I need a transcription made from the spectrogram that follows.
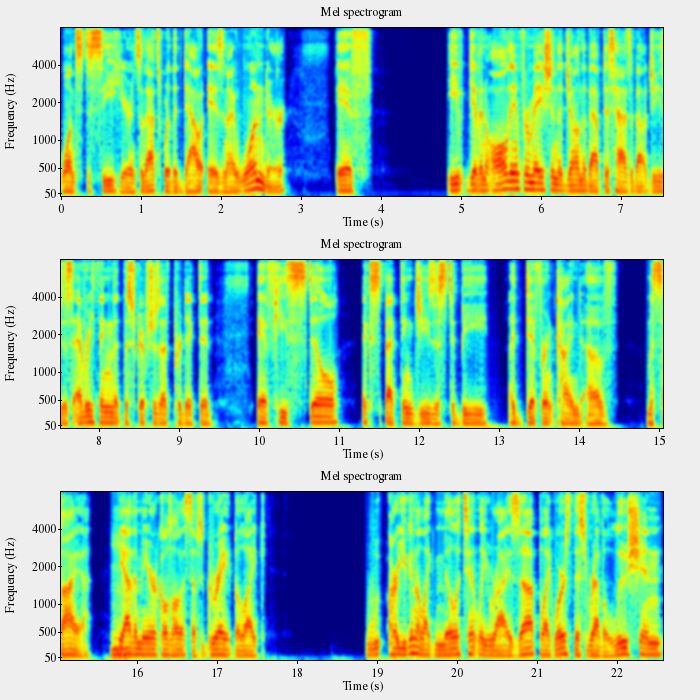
wants to see here, and so that's where the doubt is, and I wonder if given all the information that John the Baptist has about Jesus, everything that the scriptures have predicted, if he's still expecting Jesus to be a different kind of Messiah. Mm. Yeah, the miracles, all that stuff's great, but like, w- are you going to like militantly rise up? Like, where's this revolution?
